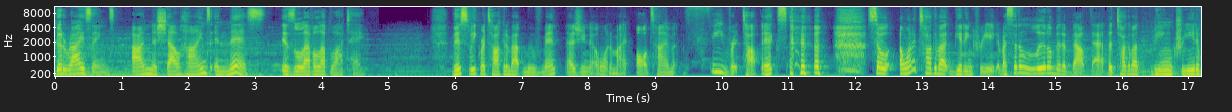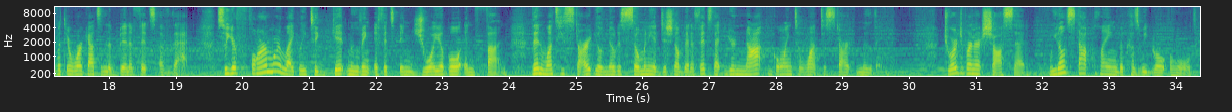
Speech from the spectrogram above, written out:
Good Risings. I'm Nichelle Hines, and this is Level Up Latte. This week, we're talking about movement, as you know, one of my all time favorite topics. so, I want to talk about getting creative. I said a little bit about that, but talk about being creative with your workouts and the benefits of that. So, you're far more likely to get moving if it's enjoyable and fun. Then, once you start, you'll notice so many additional benefits that you're not going to want to start moving. George Bernard Shaw said, We don't stop playing because we grow old.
